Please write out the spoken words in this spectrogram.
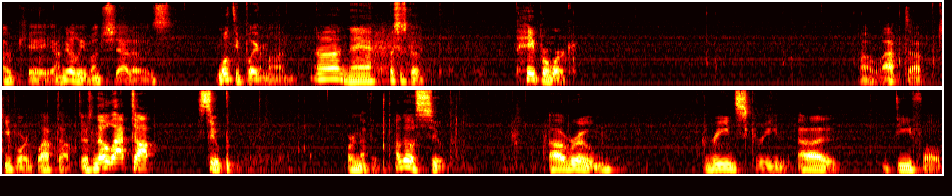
Okay, I'm gonna leave a bunch of shadows. Multiplayer mod. Uh, nah. Let's just go. Paperwork. Oh, laptop, keyboard, laptop. There's no laptop. Soup. Or nothing. I'll go with soup. Uh, room. Green screen. Uh, default.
